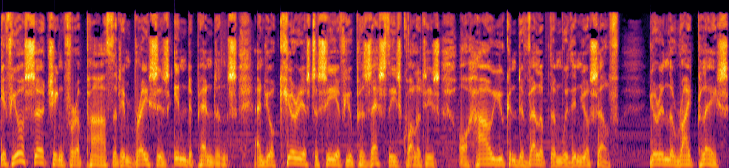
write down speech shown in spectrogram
If you're searching for a path that embraces independence and you're curious to see if you possess these qualities or how you can develop them within yourself, you're in the right place.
